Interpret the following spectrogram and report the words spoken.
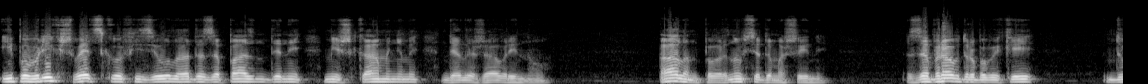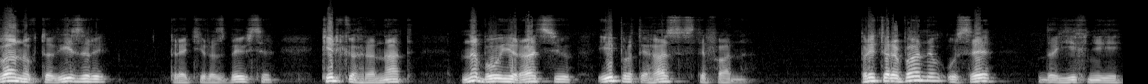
і повлік шведського фізіолога до западини між каменями, де лежав Ріно. Алан повернувся до машини, забрав дробовики, два ноктовізори, третій розбився, кілька гранат, набої, рацію і протигаз Стефана. Притарабанив усе до їхньої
